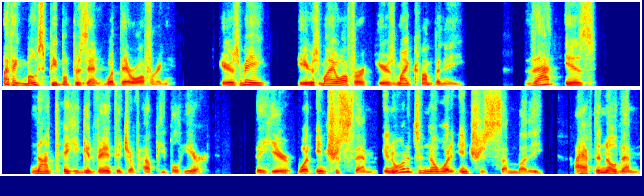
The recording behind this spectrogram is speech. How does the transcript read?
I think most people present what they're offering. Here's me. Here's my offer. Here's my company. That is not taking advantage of how people hear. They hear what interests them. In order to know what interests somebody, I have to know them.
